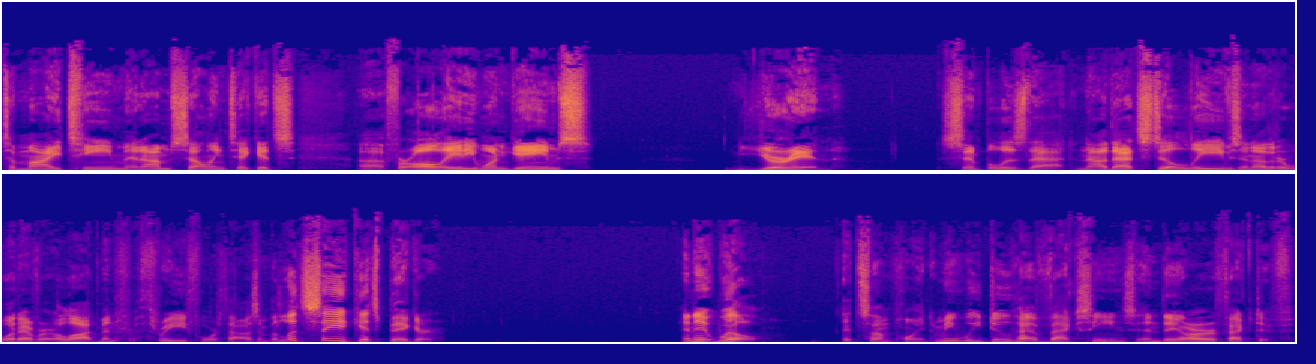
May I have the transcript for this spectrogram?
to my team and I'm selling tickets uh, for all 81 games, you're in. Simple as that. Now that still leaves another whatever allotment for three, four thousand. But let's say it gets bigger, and it will at some point. I mean, we do have vaccines, and they are effective.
